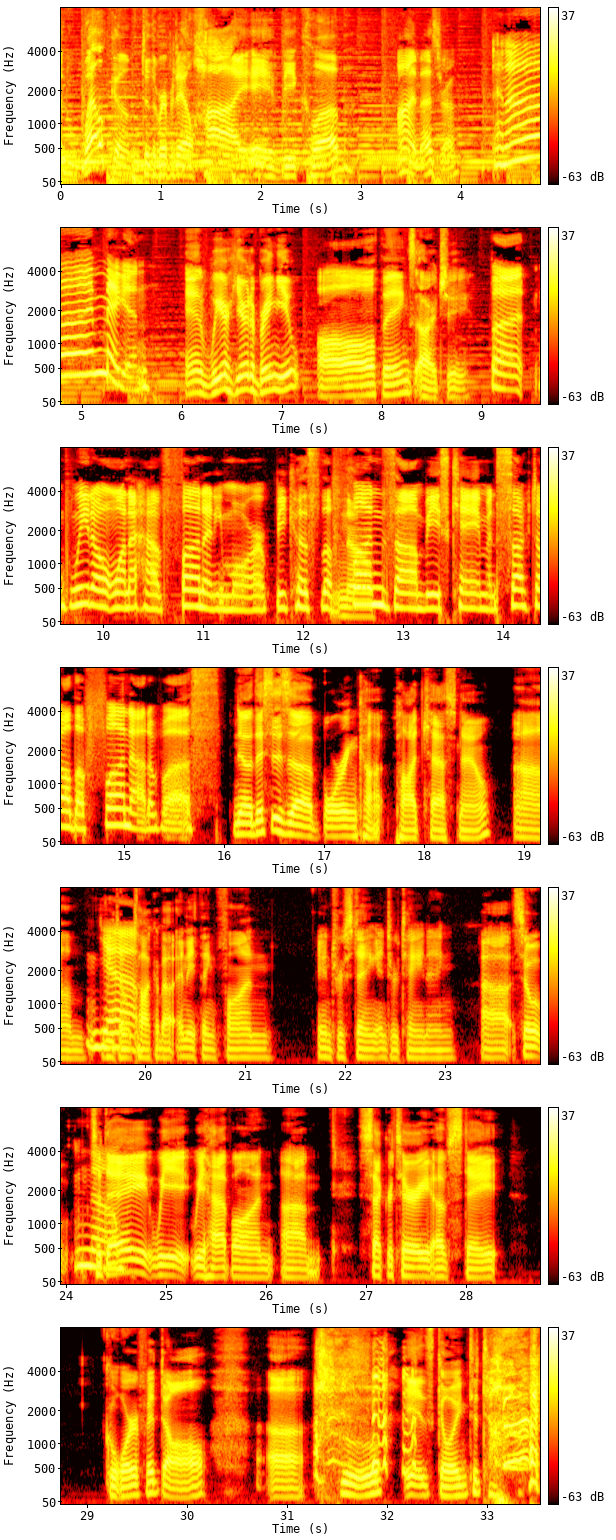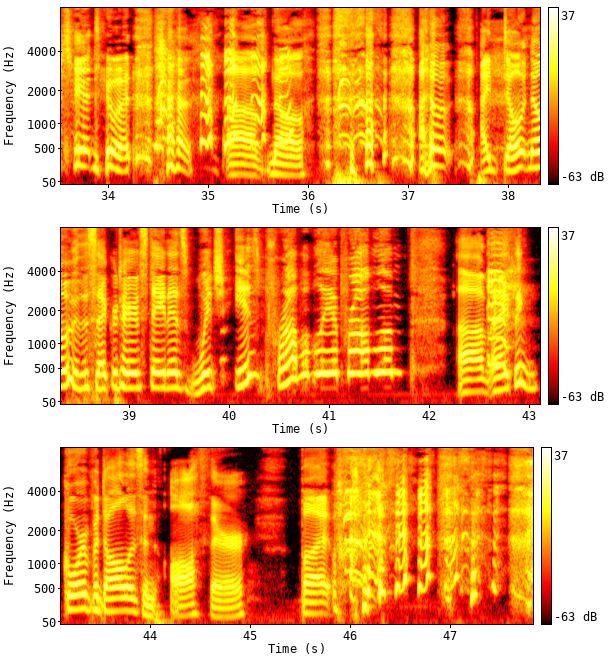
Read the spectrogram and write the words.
And welcome to the Riverdale High AV Club. I'm Ezra, And I'm Megan. and we are here to bring you all things Archie. But we don't want to have fun anymore because the No. fun zombies came and sucked all the fun out of us. No, this is a boring co- podcast now. Um, yeah. We don't talk about anything fun, interesting, entertaining. Uh, so No. today we we have on um, Secretary of State Gore Vidal, uh, who is going to talk. I can't do it. um, no, I don't. I don't know who the Secretary of State is, which is probably a problem. Um, and I think Gore Vidal is an author, but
